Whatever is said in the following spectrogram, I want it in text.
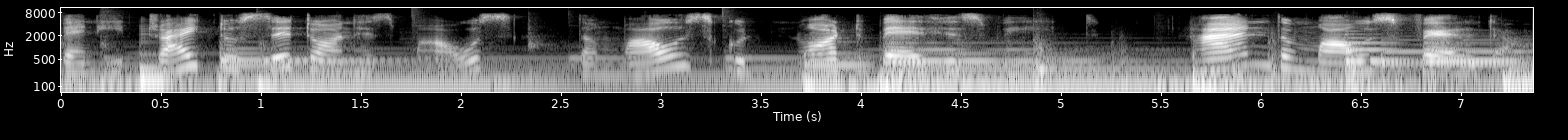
when he tried to sit on his mouse, the mouse could not bear his weight and the mouse fell down.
